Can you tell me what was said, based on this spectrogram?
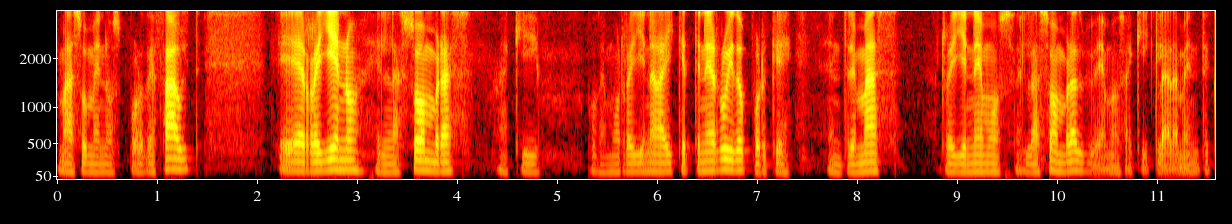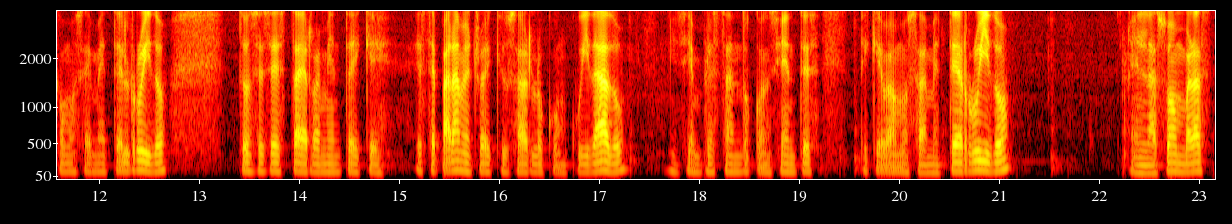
más o menos por default. Eh, relleno en las sombras. Aquí podemos rellenar, hay que tener ruido porque entre más rellenemos las sombras, vemos aquí claramente cómo se mete el ruido. Entonces esta herramienta hay que, este parámetro hay que usarlo con cuidado y siempre estando conscientes de que vamos a meter ruido en las sombras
